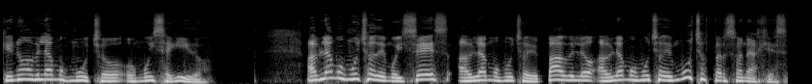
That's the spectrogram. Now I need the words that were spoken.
que no hablamos mucho o muy seguido. Hablamos mucho de Moisés, hablamos mucho de Pablo, hablamos mucho de muchos personajes,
